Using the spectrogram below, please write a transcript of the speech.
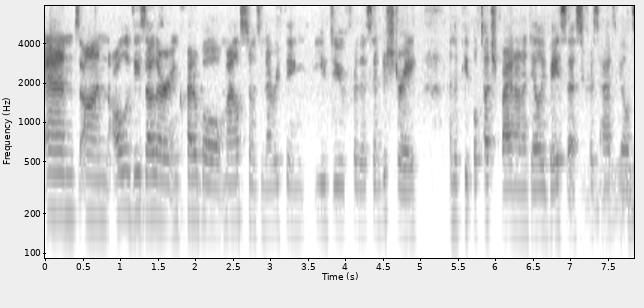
and on all of these other incredible milestones and everything you do for this industry and the people touched by it on a daily basis. Chris Hadfield.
